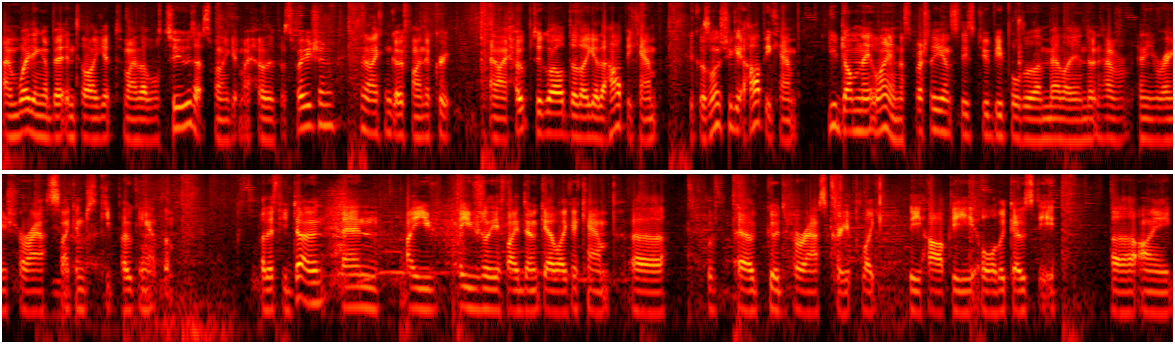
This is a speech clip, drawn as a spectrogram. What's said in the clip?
I'm waiting a bit until I get to my level 2, that's when I get my Holy Persuasion, and then I can go find a creep. And I hope to God that I get a Harpy Camp, because once you get Harpy Camp, you dominate lane, especially against these two people that are melee and don't have any range harass, so I can just keep poking at them. But if you don't, then I, usually, if I don't get like a camp uh, with a good harass creep like the Harpy or the Ghosty, uh, I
